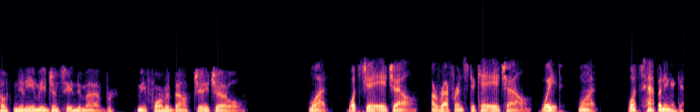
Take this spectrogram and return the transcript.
Totnium emergency numab. Me form about JHL. What? What's JHL? A reference to KHL. Wait, what? What's happening again?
